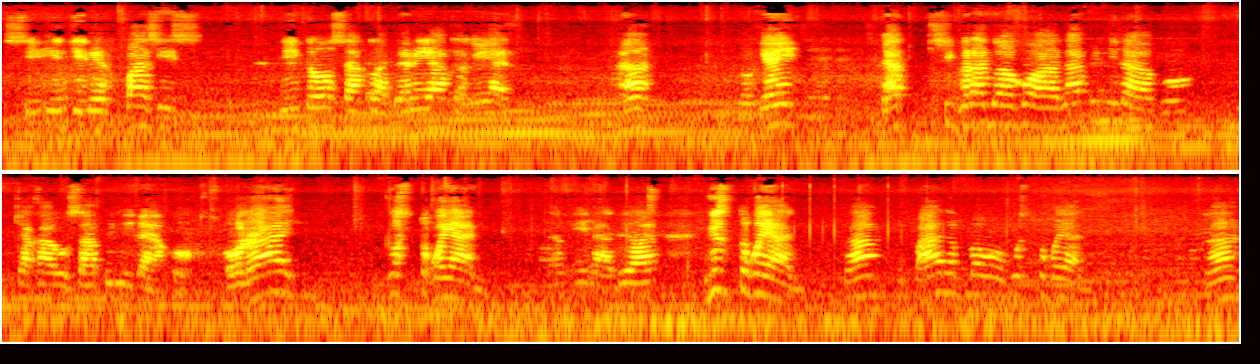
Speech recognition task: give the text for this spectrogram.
si Engineer Pasis dito sa Claveria, Cagayan. Ha? Okay? At sigurado ako, hanapin nila ako, tsaka usapin nila ako. Alright? Gusto ko yan. Ang ina, di ba? Gusto ko yan. Ha? Ipahanap mo ako, gusto ko yan. Ha?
